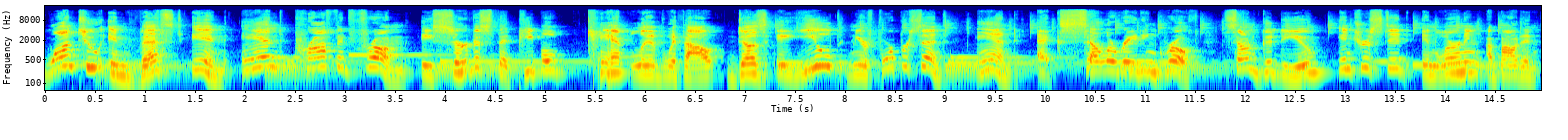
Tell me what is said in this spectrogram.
Want to invest in and profit from a service that people can't live without? Does a yield near 4% and accelerating growth sound good to you? Interested in learning about an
